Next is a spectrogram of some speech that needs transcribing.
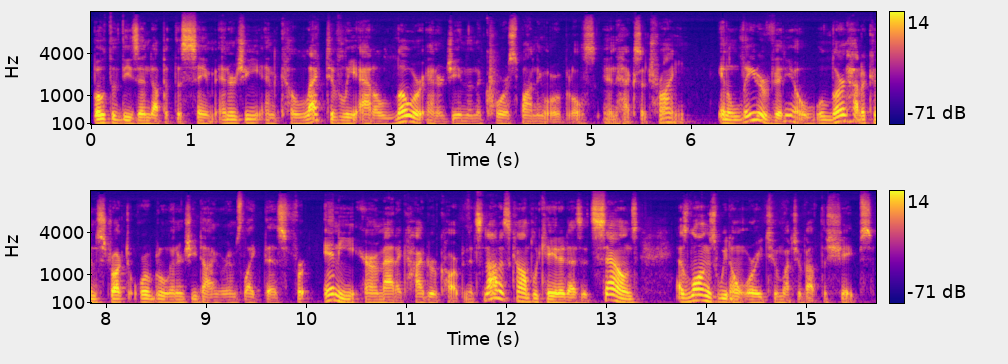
both of these end up at the same energy and collectively add a lower energy than the corresponding orbitals in hexatriene. In a later video, we'll learn how to construct orbital energy diagrams like this for any aromatic hydrocarbon. It's not as complicated as it sounds, as long as we don't worry too much about the shapes.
